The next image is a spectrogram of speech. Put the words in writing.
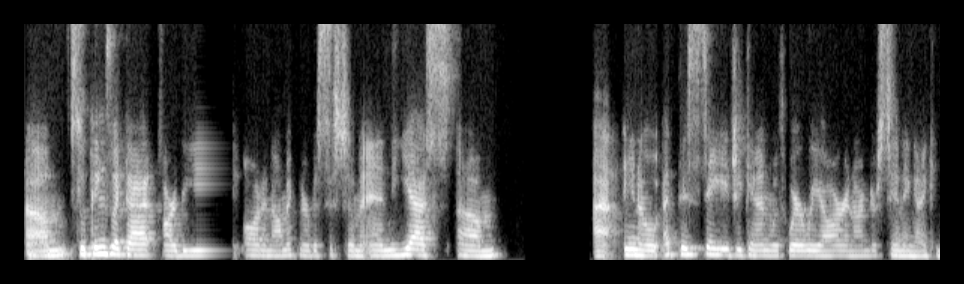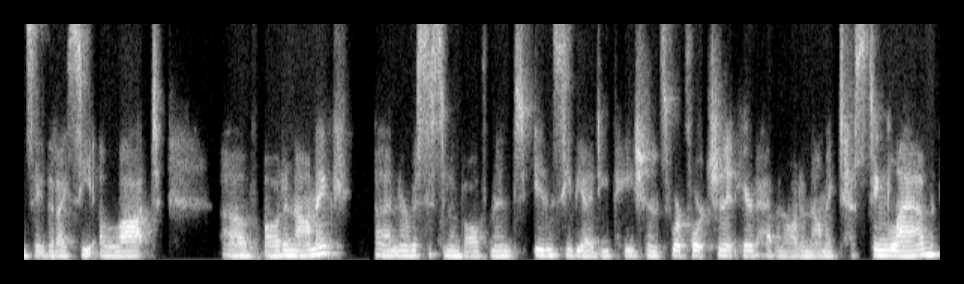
Um, so things like that are the autonomic nervous system. And yes, um, I, you know, at this stage, again, with where we are in our understanding, I can say that I see a lot of autonomic uh, nervous system involvement in CVID patients. We're fortunate here to have an autonomic testing lab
